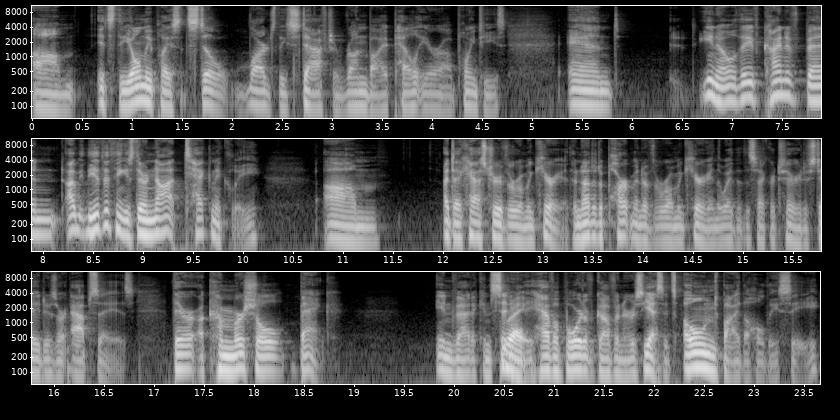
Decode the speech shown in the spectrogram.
Um, it's the only place that's still largely staffed and run by Pell era appointees, and you know they've kind of been. I mean, the other thing is they're not technically um, a dicastery of the Roman Curia. They're not a department of the Roman Curia in the way that the Secretary of State is or APSA is. They're a commercial bank in Vatican City. Right. They have a board of governors. Yes, it's owned by the Holy See,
